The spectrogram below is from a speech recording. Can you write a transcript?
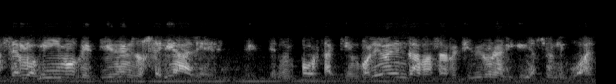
hacer lo mismo que tienen los cereales, que no importa quién vos le vendas, vas a recibir una liquidación igual.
